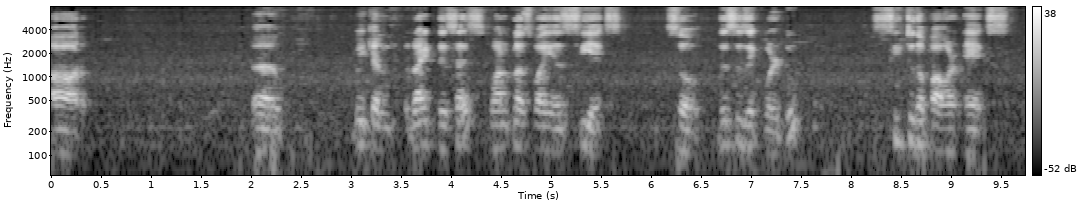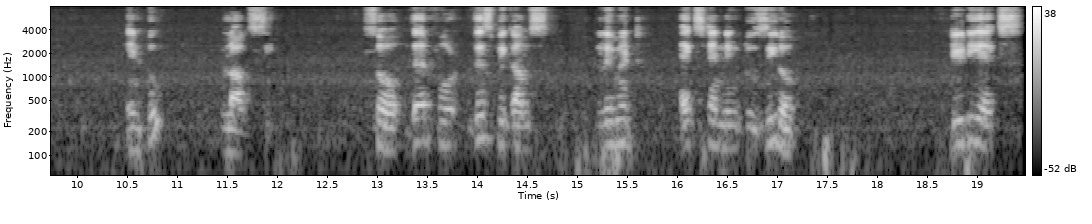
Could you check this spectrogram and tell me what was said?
Or uh, we can write this as 1 plus y as cx. So this is equal to c to the power x into log c. So therefore this becomes limit x tending to 0 ddx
